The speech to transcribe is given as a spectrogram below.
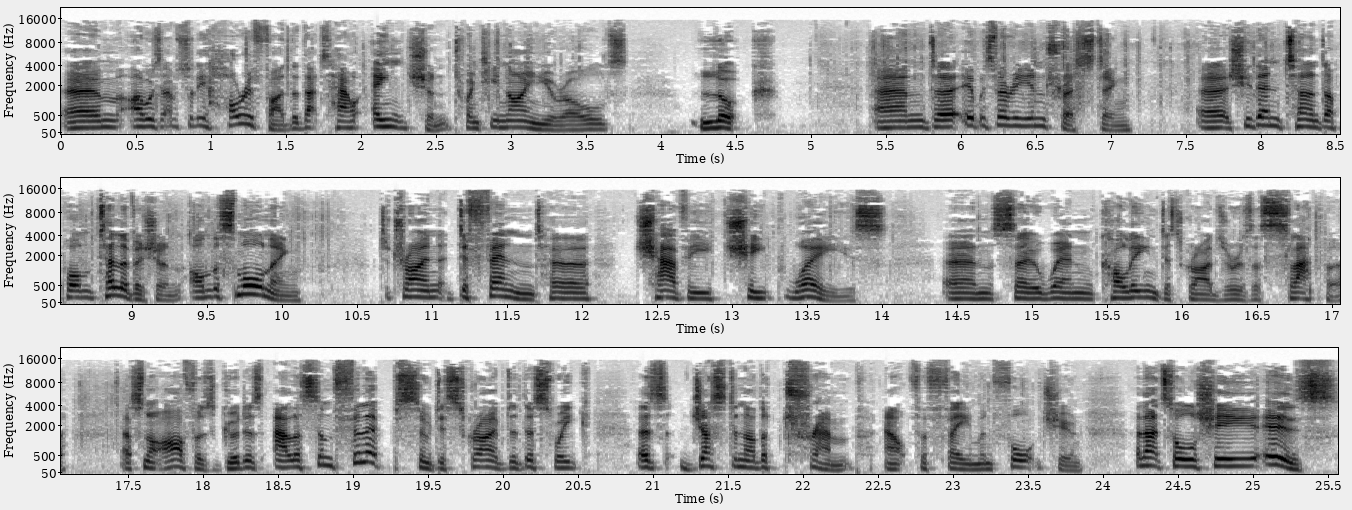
um, I was absolutely horrified that that's how ancient 29 year olds look. And uh, it was very interesting. Uh, she then turned up on television on This Morning to try and defend her chavvy, cheap ways. And so when Coleen describes her as a slapper, that's not half as good as Alison Phillips, who described her this week as just another tramp out for fame and fortune. And that's all she is.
